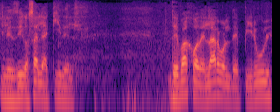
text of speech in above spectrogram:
Y les digo, sale aquí del debajo del árbol de pirul.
